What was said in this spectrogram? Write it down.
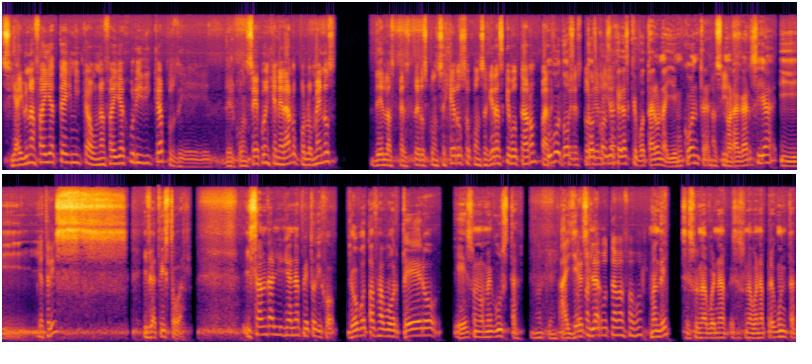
si hay una falla técnica o una falla jurídica, pues de, del consejo en general, o por lo menos de los, pers- de los consejeros o consejeras que votaron para hubo que dos, esto dos realidad. consejeras que votaron ahí en contra, Así Nora García y, Beatriz. y Beatriz Tobar. Y Sandra Liliana Prieto dijo, yo voto a favor, pero eso no me gusta. Ayer ¿Para sí la- votaba a favor? ¿Mandé? Esa es una buena, esa es una buena pregunta.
